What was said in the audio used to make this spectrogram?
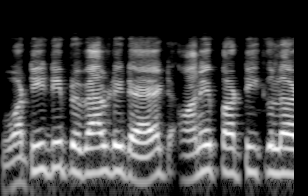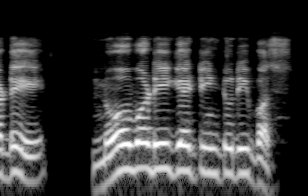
What is the probability that on a particular day nobody get into the bus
